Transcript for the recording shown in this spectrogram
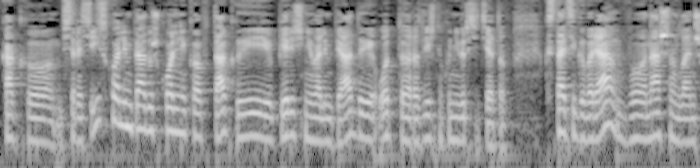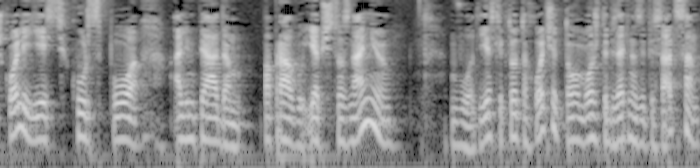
как э, Всероссийскую Олимпиаду школьников, так и перечневые Олимпиады от различных университетов. Кстати говоря, в нашей онлайн-школе есть курс по Олимпиадам по праву и обществознанию. Вот. Если кто-то хочет, то может обязательно записаться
